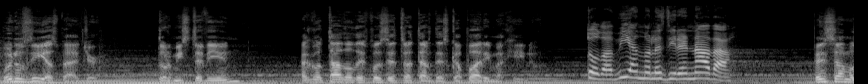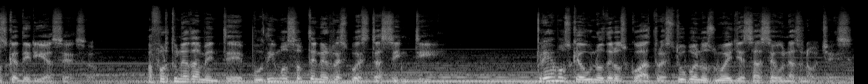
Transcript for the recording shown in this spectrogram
Buenos días, Badger. ¿Dormiste bien? Agotado después de tratar de escapar, imagino. Todavía no les diré nada. Pensamos que dirías eso. Afortunadamente, pudimos obtener respuestas sin ti. Creemos que uno de los cuatro estuvo en los muelles hace unas noches.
